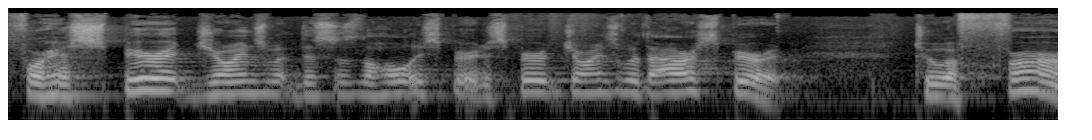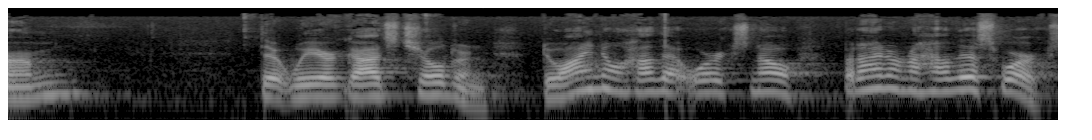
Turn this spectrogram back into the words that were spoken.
For his spirit joins with this is the Holy Spirit. His spirit joins with our spirit to affirm that we are God's children. Do I know how that works? No, but I don't know how this works.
